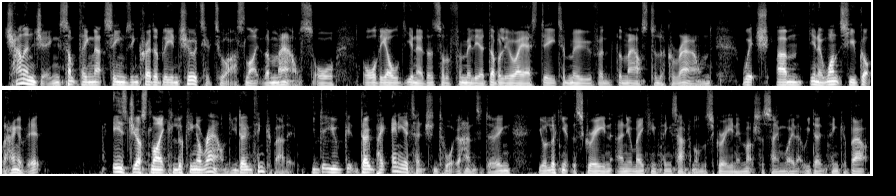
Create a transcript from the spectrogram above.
challenging something that seems incredibly intuitive to us, like the mouse or or the old, you know, the sort of familiar WASD to move and the mouse to look around, which um, you know, once you've got the hang of it, is just like looking around. You don't think about it. You, do, you don't pay any attention to what your hands are doing. You're looking at the screen and you're making things happen on the screen in much the same way that we don't think about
